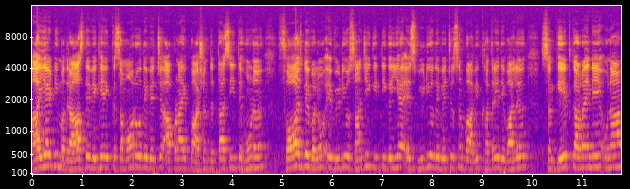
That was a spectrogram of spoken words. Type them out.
ਆਈਆਈਟੀ ਮਦਰਾਸ ਦੇ ਵਿਖੇ ਇੱਕ ਸਮਾਰੋਹ ਦੇ ਵਿੱਚ ਆਪਣਾ ਇਹ ਭਾਸ਼ਣ ਦਿੱਤਾ ਸੀ ਤੇ ਹੁਣ ਫੌਜ ਦੇ ਵੱਲੋਂ ਇਹ ਵੀਡੀਓ ਸਾਂਝੀ ਕੀਤੀ ਗਈ ਹੈ। ਇਸ ਵੀਡੀਓ ਦੇ ਵਿੱਚ ਸੰਭਾਵੀ ਖਤਰੇ ਦੇ ਵੱਲ ਸੰਕੇਤ ਕਰ ਰਹੇ ਨੇ। ਉਹਨਾਂ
